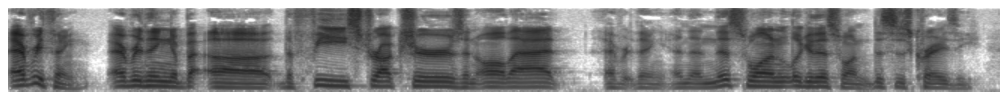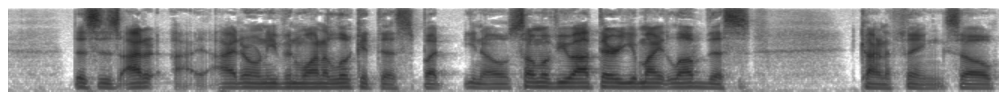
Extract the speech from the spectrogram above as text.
everything, everything about uh, the fee structures and all that, everything. And then this one, look at this one. This is crazy. This is I, I don't even want to look at this, but you know, some of you out there you might love this kind of thing. So,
